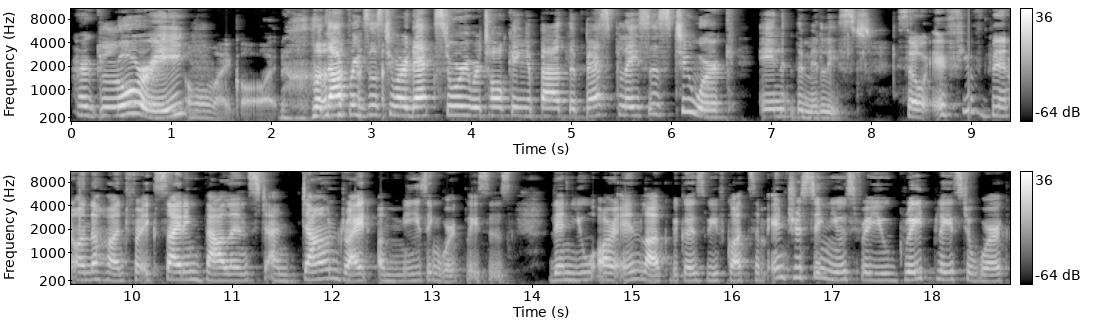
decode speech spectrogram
her glory. Oh my God. but that brings us to our next story. We're talking about the best places to work in the Middle East. So, if you've been on the hunt for exciting, balanced, and downright amazing workplaces, then you are in luck because we've got some interesting news for you. Great place to work.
